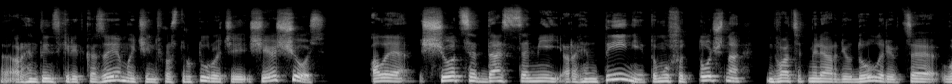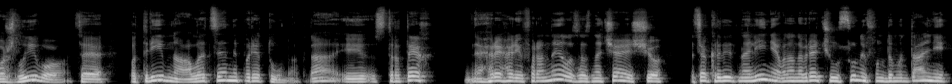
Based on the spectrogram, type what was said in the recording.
аргентинські рідкоземи, чи інфраструктура, чи ще щось. Але що це дасть самій Аргентині, тому що точно 20 мільярдів доларів це важливо, це потрібно, але це не порятунок. Да? І стратег Грегорі Фаранелла зазначає, що ця кредитна лінія вона навряд чи усуне фундаментальні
